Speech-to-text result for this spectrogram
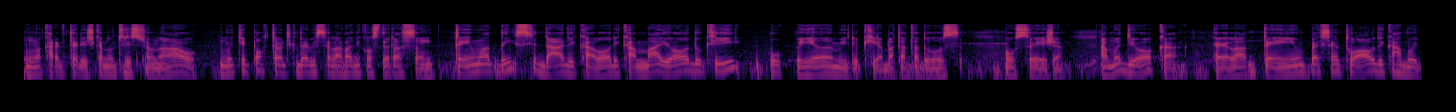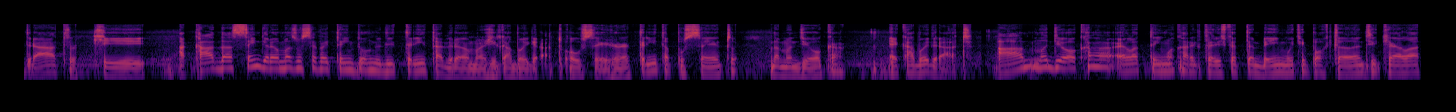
uma característica nutricional muito importante que deve ser levada em consideração. Tem uma densidade calórica maior do que o inhame, do que a batata doce. Ou seja, a mandioca, ela tem um percentual de carboidrato que a cada 100 gramas você vai ter em torno de 30 gramas de carboidrato. Ou seja, né, 30% da mandioca é carboidrato. A mandioca, ela tem uma característica também muito importante, que ela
